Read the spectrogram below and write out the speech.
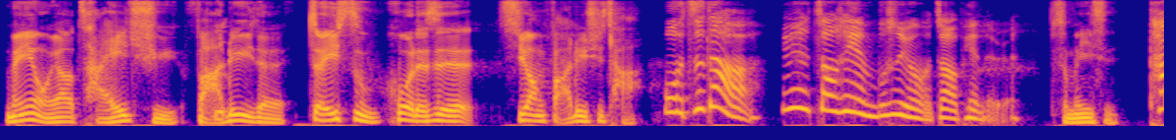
没有要采取法律的追诉，或者是希望法律去查？我知道，因为赵天林不是拥有照片的人。什么意思？他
